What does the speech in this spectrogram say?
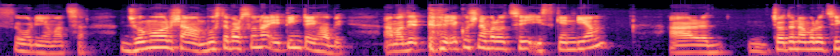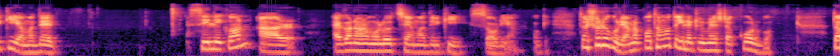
সোডিয়াম আচ্ছা। ঝুমুর শাওন বুঝতে পারছ না? এই তিনটাই হবে। আমাদের একুশ নাম্বার হচ্ছে স্ক্যান্ডিয়াম আর চোদ্দ নাম্বার হচ্ছে কি? আমাদের সিলিকন আর এগারো নম্বর মূল হচ্ছে আমাদের কি? সোডিয়াম। ওকে তো শুরু করি আমরা প্রথমত ইলেকট্রোমিনাসটা করব। তো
